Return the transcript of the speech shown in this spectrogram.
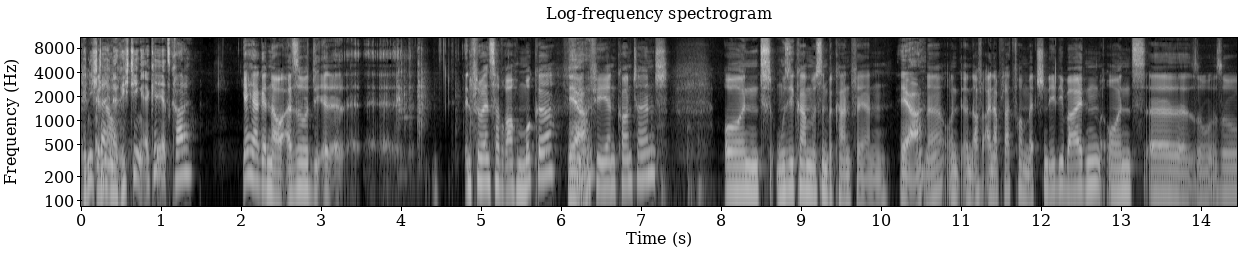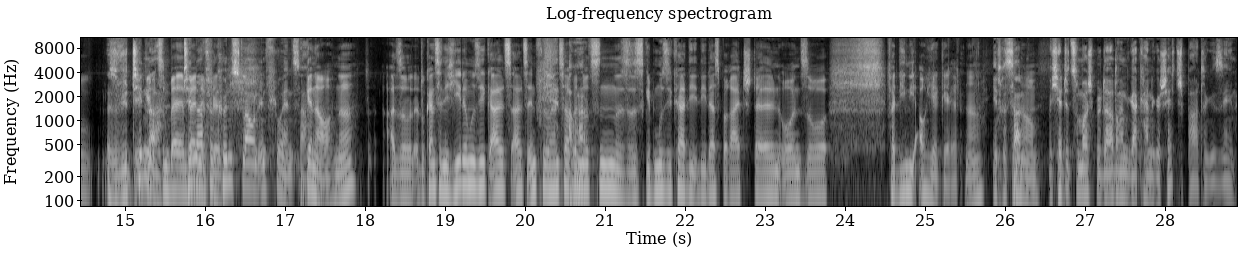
Bin ich da in Genau. der richtigen Ecke jetzt gerade? Ja, ja, genau. Also die, äh, äh, Influencer brauchen Mucke für, Ja. für ihren Content und Musiker müssen bekannt werden. Ja. Ne? Und, und auf einer Plattform matchen die die beiden und äh, so, so Also wie Tinder. Tinder für Benefit. Künstler und Influencer. Genau, ne? Also du kannst ja nicht jede Musik als, als Influencer Aber- benutzen. Es, es gibt Musiker, die, die das bereitstellen und so verdienen die auch ihr Geld, ne? Interessant. Genau. Ich hätte zum Beispiel daran gar keine Geschäftssparte gesehen.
